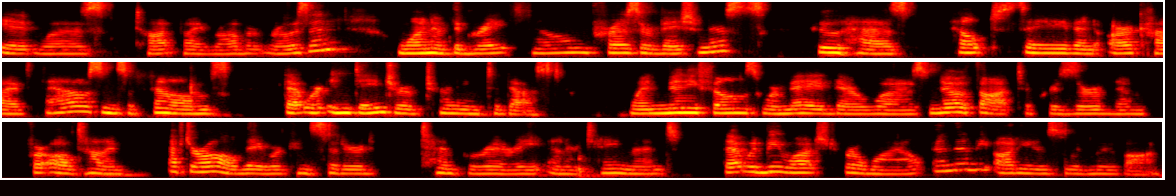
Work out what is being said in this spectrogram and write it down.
It was taught by Robert Rosen, one of the great film preservationists who has helped save and archive thousands of films that were in danger of turning to dust. When many films were made, there was no thought to preserve them for all time. After all, they were considered temporary entertainment that would be watched for a while and then the audience would move on.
